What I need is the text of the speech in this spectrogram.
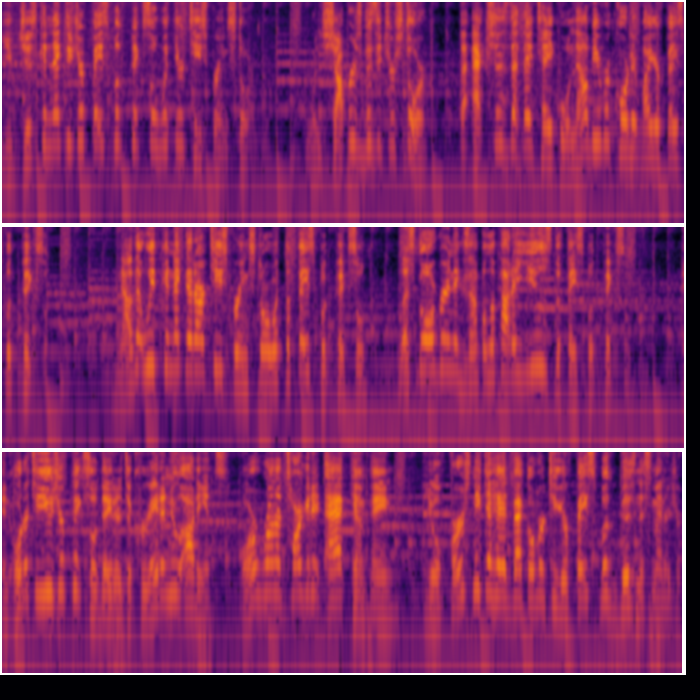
You've just connected your Facebook pixel with your Teespring store. When shoppers visit your store, the actions that they take will now be recorded by your Facebook pixel. Now that we've connected our Teespring store with the Facebook pixel, let's go over an example of how to use the Facebook pixel. In order to use your pixel data to create a new audience or run a targeted ad campaign, you'll first need to head back over to your Facebook Business Manager.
